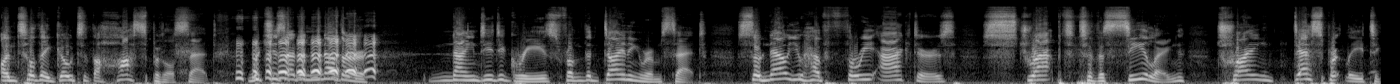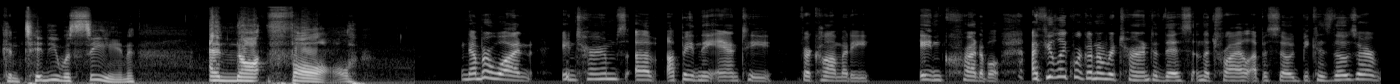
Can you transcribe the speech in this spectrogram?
until they go to the hospital set, which is at another 90 degrees from the dining room set. So now you have three actors strapped to the ceiling trying desperately to continue a scene and not fall. Number one, in terms of upping the ante for comedy, incredible. I feel like we're going to return to this in the trial episode because those are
